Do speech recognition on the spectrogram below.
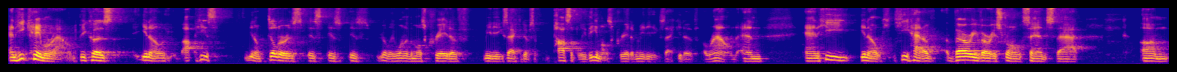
And he came around because, you know, uh, he's, you know, Diller is, is, is, is really one of the most creative media executives, possibly the most creative media executive around. And, and he, you know, he had a, a very, very strong sense that um,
